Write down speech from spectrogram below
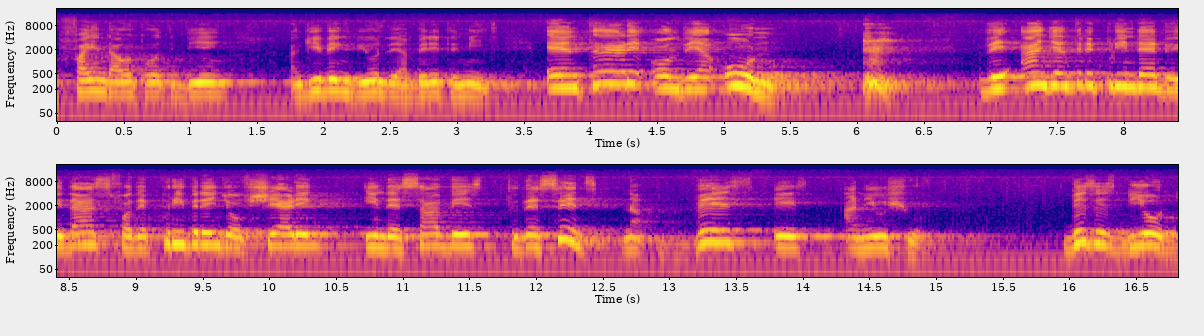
Find out what being and giving beyond their ability means. Entirely on their own, they urgently pleaded with us for the privilege of sharing in the service to the saints. Now, this is unusual. This is beyond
